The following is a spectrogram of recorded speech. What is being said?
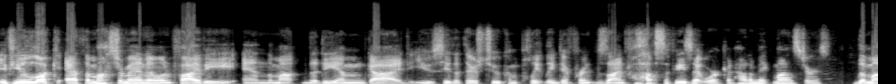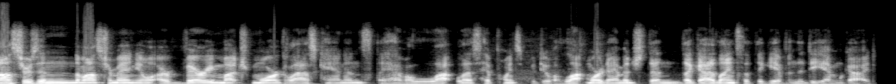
If you look at the Monster Manual in 5e and the the DM guide, you see that there's two completely different design philosophies at work on how to make monsters. The monsters in the Monster Manual are very much more glass cannons. They have a lot less hit points, but do a lot more damage than the guidelines that they give in the DM guide.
